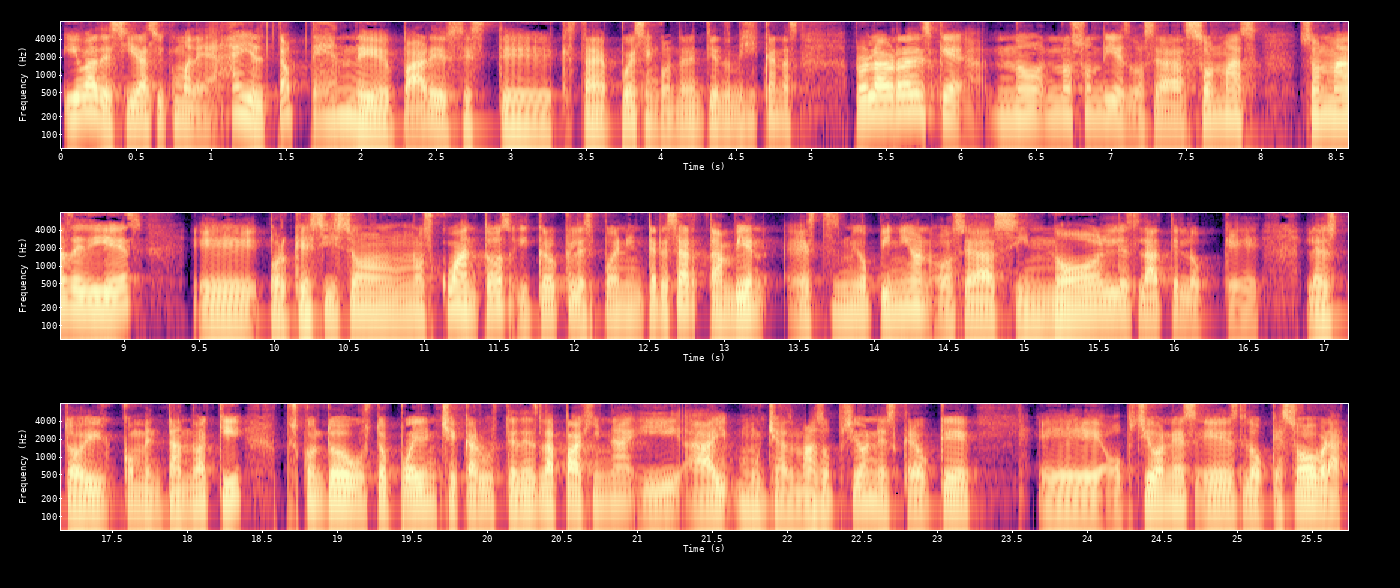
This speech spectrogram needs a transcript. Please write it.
iba a decir así como de, ay, el top 10 de pares este, que está, puedes encontrar en tiendas mexicanas. Pero la verdad es que no, no son 10, o sea, son más, son más de 10. Eh, porque sí son unos cuantos y creo que les pueden interesar. También, esta es mi opinión, o sea, si no les late lo que les estoy comentando aquí, pues con todo gusto pueden checar ustedes la página y hay muchas más opciones. Creo que eh, opciones es lo que sobra.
